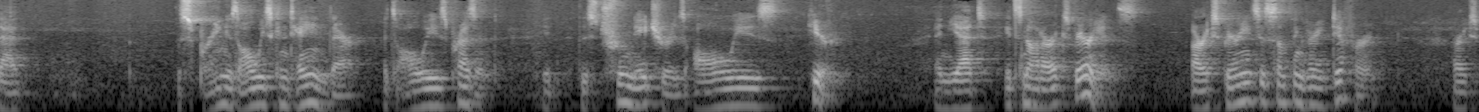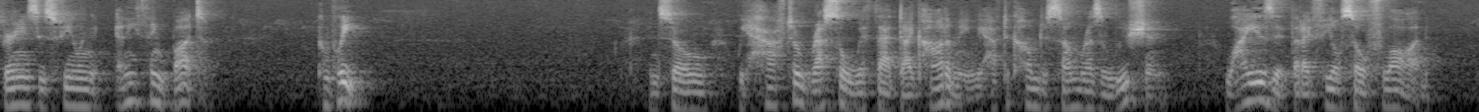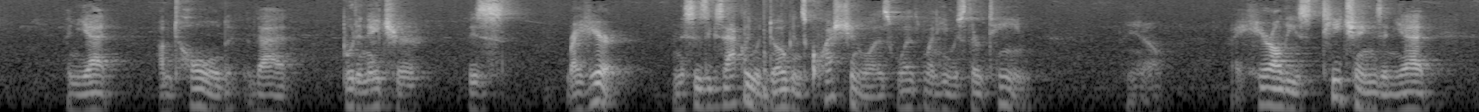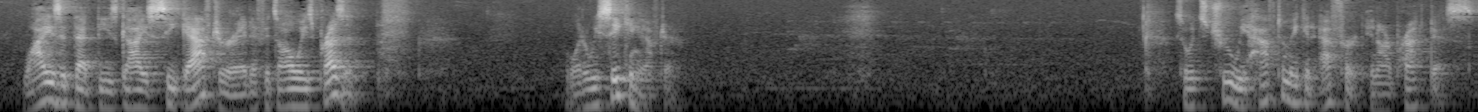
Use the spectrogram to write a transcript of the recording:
that the spring is always contained there, it's always present. It, this true nature is always here. And yet, it's not our experience. Our experience is something very different. Our experience is feeling anything but complete. And so we have to wrestle with that dichotomy. We have to come to some resolution. Why is it that I feel so flawed? And yet I'm told that Buddha nature is right here. And this is exactly what Dogen's question was, was when he was 13. You know, I hear all these teachings, and yet, why is it that these guys seek after it if it's always present? what are we seeking after? So it's true, we have to make an effort in our practice,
